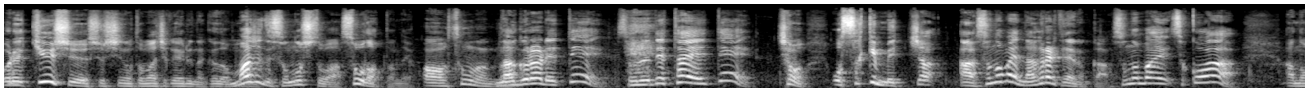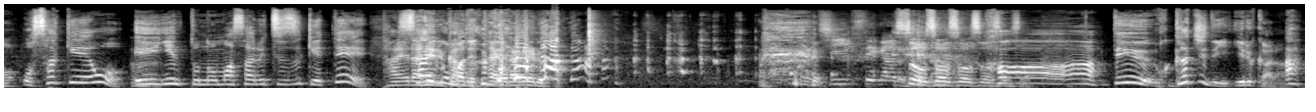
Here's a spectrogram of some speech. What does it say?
俺九州出身の友達がいるんだけどマジでその人はそうだったんだよ。あそうなんだ。殴られてそれで耐えてしかもお酒めっちゃあその場合殴られてないのか。その場合そこはあのお酒を永遠と飲まされ続けて、耐えられるか最後まで耐えられるか 地域性がある。そうそうそうそうそう。そうはあ。っていうガチでいるから。あ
